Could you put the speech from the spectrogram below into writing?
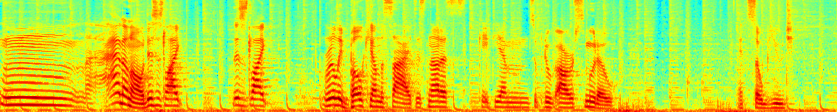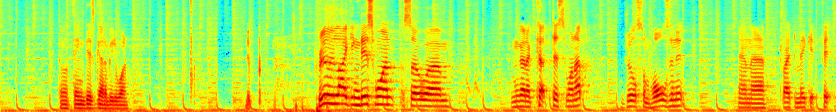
Mm, I don't know. This is like, this is like really bulky on the sides. It's not as KTM Super Duke R Smootho. It's so huge. Don't think this is gonna be the one. Nope. Really liking this one, so um, I'm gonna cut this one up, drill some holes in it, and uh, try to make it fit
